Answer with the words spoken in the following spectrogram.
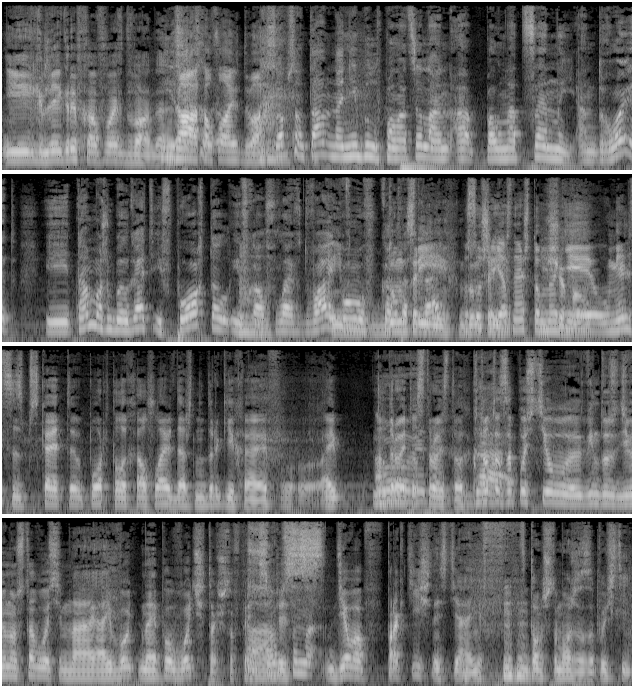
И для игры в Half-Life 2, да. И, да, Half-Life 2. Собственно, там на ней был полноценный, а, полноценный Android, и там можно было играть и в Portal, и в Half-Life 2, и, И по-моему, в Doom 3. Counter-Strike. Ну, Doom слушай, 3 я знаю, что многие был. умельцы запускают э, Portal и Half-Life даже на других айф- Ну, Android-устройствах. Да. Кто-то запустил Windows 98 на, iWatch- на Apple Watch, так что, в принципе, А. Собственно- с- дело в практичности, а не в, в том, что можно запустить.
